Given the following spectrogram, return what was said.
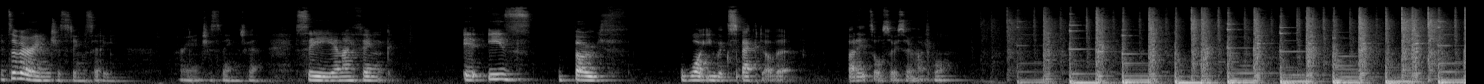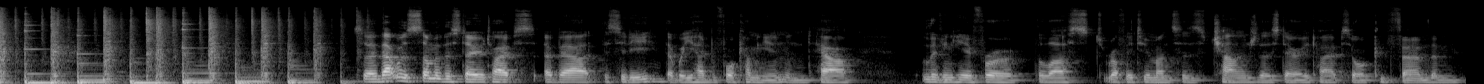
It's a very interesting city. Very interesting to see and I think it is both what you expect of it, but it's also so much more. So that was some of the stereotypes about the city that we had before coming in and how living here for the last roughly two months has challenged those stereotypes or confirmed them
